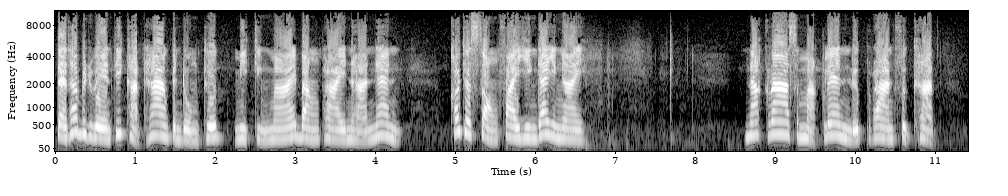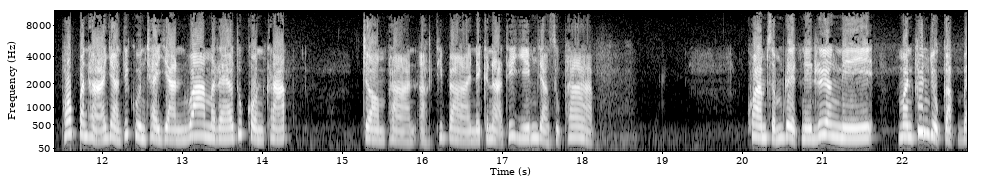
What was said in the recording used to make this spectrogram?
แต่ถ้าบริเวณที่ขัดห้างเป็นดงทึบ มีกิ่งไม้บางพายหนาแน่น เขาจะส่องไฟยิงได้ยังไง นักล่าสมัครเล่นหรือพรานฝึกหัด พบปัญหาอย่างที่คุณชายยันว่ามาแล้วทุกคนครับ จอมพรานอธิบายในขณะที่ยิ้มอย่างสุภาพ ความสำเร็จในเรื่องนี้ มันขึ้นอยู่กับแบ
